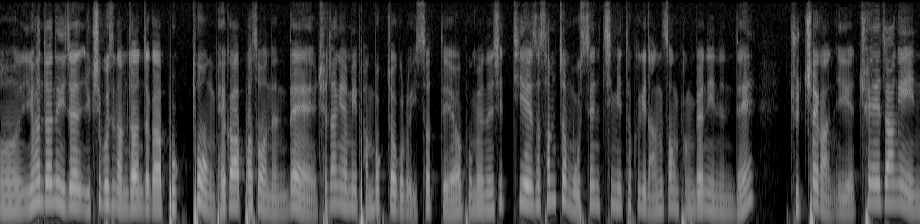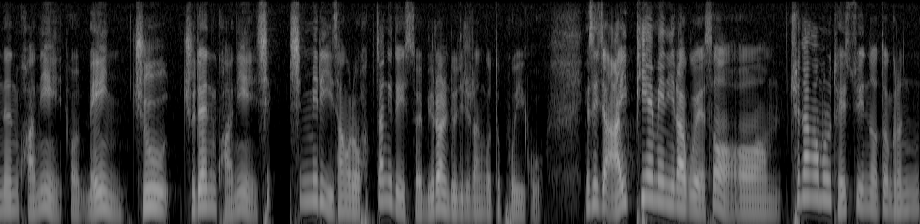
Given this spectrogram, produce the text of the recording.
어, 이 환자는 이제 65세 남자 환자가 복통, 배가 아파서 왔는데 췌장염이 반복적으로 있었대요. 보면은 CT에서 3.5cm 크기 낭성 병변이 있는데 주췌관, 이게 췌장에 있는 관이 어, 메인 주 주된 관이 10, 10mm 이상으로 확장이 돼 있어요. mural nodule이라는 것도 보이고. 그래서 이제 IPMN이라고 해서 어, 췌장암으로 될 수 있는 어떤 그런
